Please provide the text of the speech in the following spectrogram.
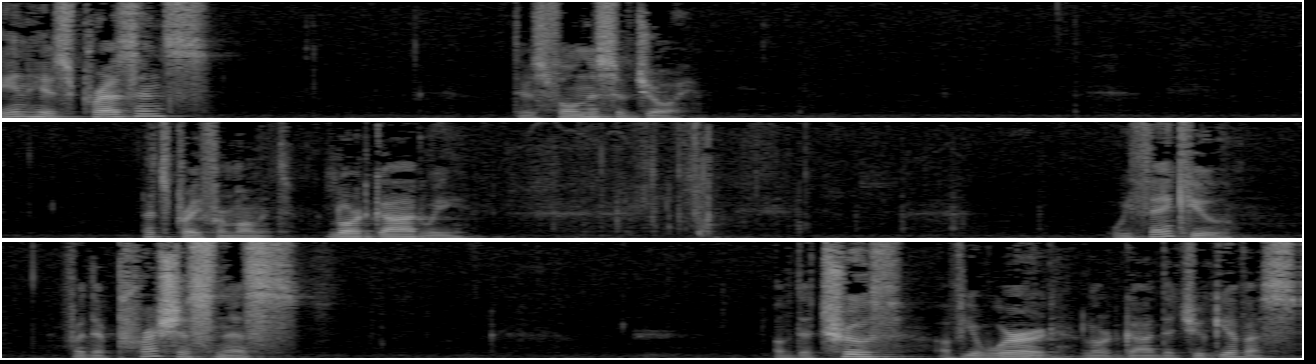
In His presence, there's fullness of joy. Let's pray for a moment. Lord God, we, we thank you for the preciousness of the truth of your word, Lord God, that you give us,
